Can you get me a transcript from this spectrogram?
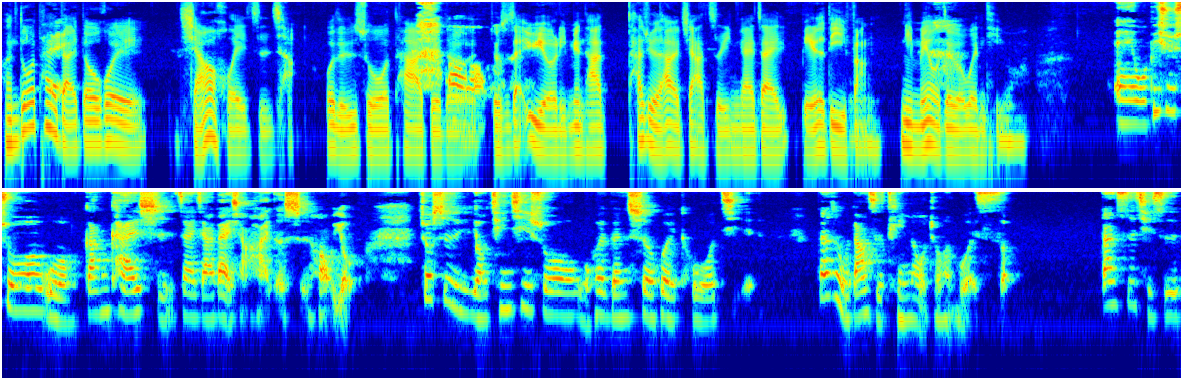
很多太太都会想要回职场，或者是说他觉得就是在育儿里面他，他他觉得他的价值应该在别的地方。你没有这个问题吗？哎，我必须说，我刚开始在家带小孩的时候，有就是有亲戚说我会跟社会脱节，但是我当时听了我就很不会受。但是其实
